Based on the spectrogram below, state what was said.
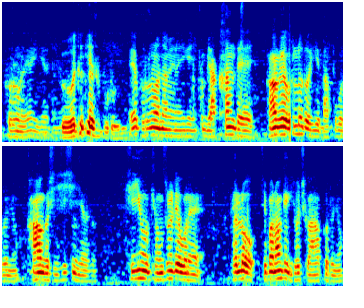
불운해요, 이게. 그 어떻게 해서 부르니? 왜 불운하냐면 이게 좀 약한데 강하게 흘러도 이게 나쁘거든요. 강한 것이 희신이라서. 기후 경술대운에 별로 집안 환경이 좋지가 않았거든요.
